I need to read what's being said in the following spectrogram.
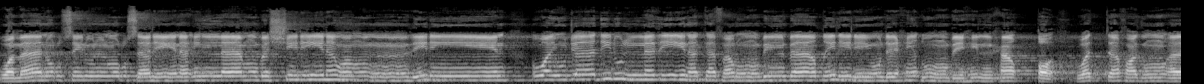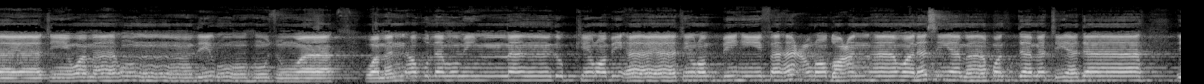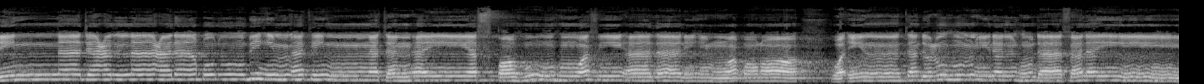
وما نرسل المرسلين إلا مبشرين ومنذرين ويجادل الذين كفروا بالباطل ليدحضوا به الحق واتخذوا آياتي وما أنذروا هزوا ومن أظلم ممن ذكر بآيات ربه فأعرض عنها ونسي ما قدمت يداه إنا جعلنا على قلوبهم أكنة أن يفقهوه وفي آذانهم وقرا وإن تدعهم إلى الهدى فلن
